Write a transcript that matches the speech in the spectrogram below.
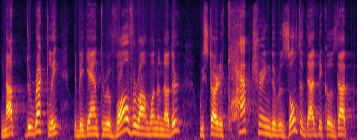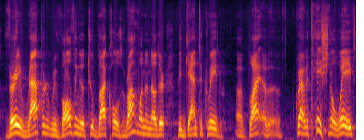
not directly. They began to revolve around one another. We started capturing the result of that because that very rapid revolving of the two black holes around one another began to create uh, black, uh, gravitational waves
